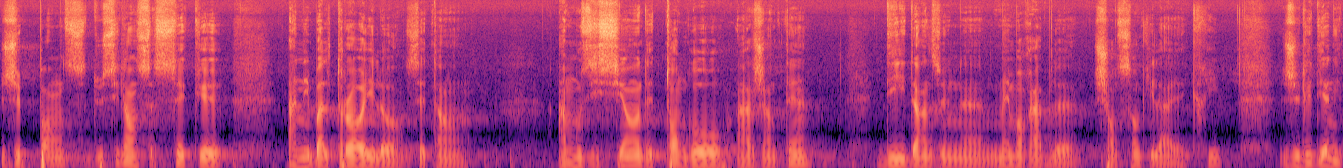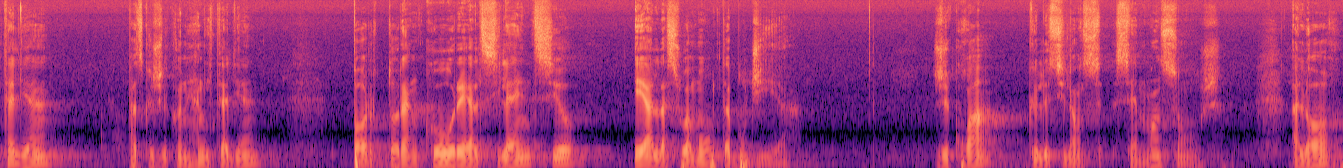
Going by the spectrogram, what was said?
Je pense du silence ce que Hannibal Troilo, c'est un, un musicien de tango argentin, dit dans une mémorable chanson qu'il a écrite. Je le dis en italien, parce que je le connais en italien. Porto rancore al silenzio e alla sua muta bugia. Je crois que le silence, c'est mensonge. Alors,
